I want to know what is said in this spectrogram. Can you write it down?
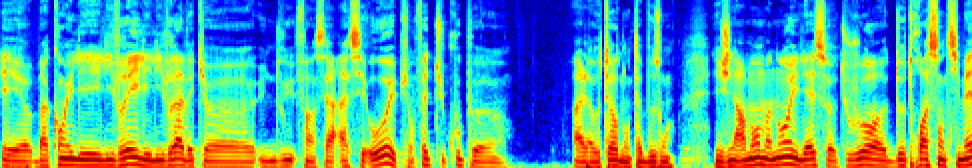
Et euh, bah, quand il est livré, il est livré avec euh, une douille. Enfin, c'est assez haut. Et puis, en fait, tu coupes euh, à la hauteur dont tu as besoin. Et généralement, maintenant, il laisse toujours 2-3 cm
